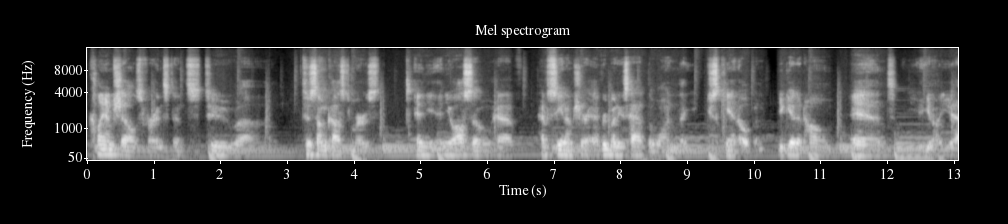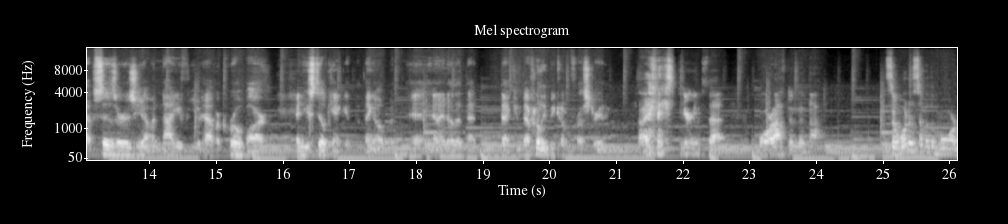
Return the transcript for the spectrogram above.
clamshells, for instance, to uh, to some customers, and you, and you also have have seen. I'm sure everybody's had the one that you just can't open. You get it home and you know you have scissors you have a knife you have a crowbar and you still can't get the thing open. And, and i know that, that that can definitely become frustrating. I've experienced that more often than not. So what are some of the more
